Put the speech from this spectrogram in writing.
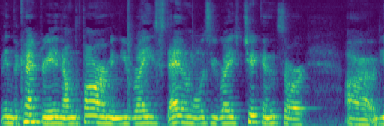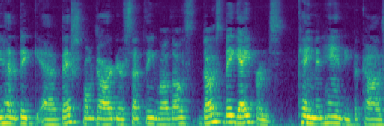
in the country and on the farm and you raised animals, you raised chickens or uh, you had a big uh, vegetable garden or something, well, those those big aprons came in handy because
